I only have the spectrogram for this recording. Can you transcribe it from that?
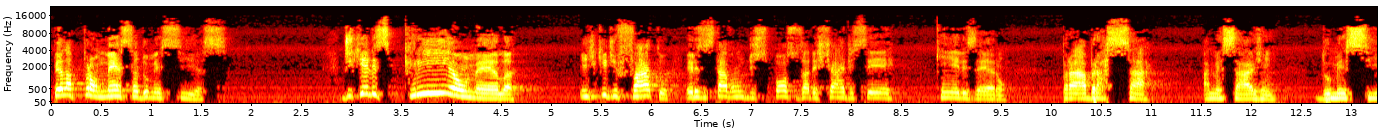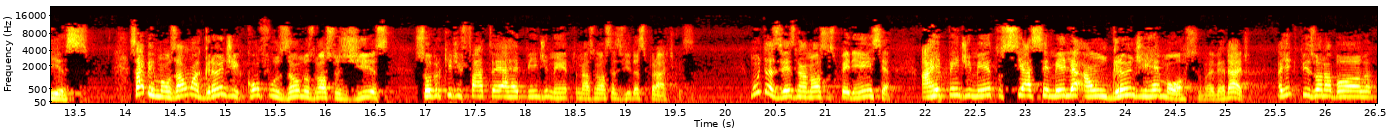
pela promessa do Messias de que eles criam nela e de que de fato eles estavam dispostos a deixar de ser quem eles eram para abraçar a mensagem do Messias. Sabe, irmãos, há uma grande confusão nos nossos dias sobre o que de fato é arrependimento nas nossas vidas práticas. Muitas vezes, na nossa experiência, arrependimento se assemelha a um grande remorso, não é verdade? A gente pisou na bola,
